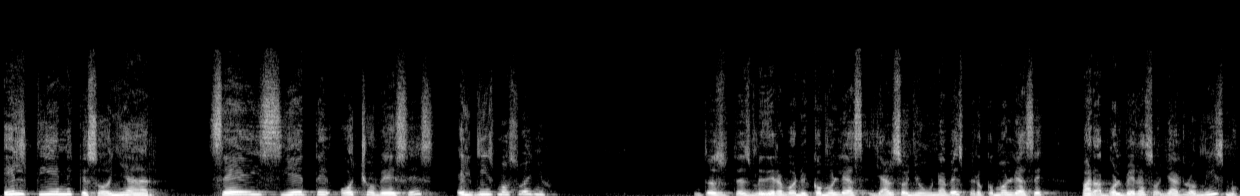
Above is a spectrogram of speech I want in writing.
él tiene que soñar seis, siete, ocho veces el mismo sueño. Entonces ustedes me dirán, bueno, ¿y cómo le hace? Ya soñó una vez, pero ¿cómo le hace para volver a soñar lo mismo?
